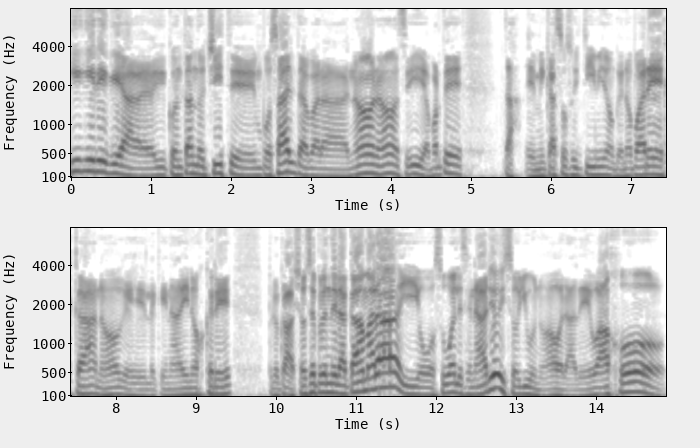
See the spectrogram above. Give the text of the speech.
qué quiere que haga? Y contando chistes en voz alta para... No, no, sí, aparte... Está, en mi caso soy tímido, aunque no parezca, ¿no? Que, que nadie nos cree. Pero claro, yo se prende la cámara y o subo al escenario y soy uno. Ahora, debajo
